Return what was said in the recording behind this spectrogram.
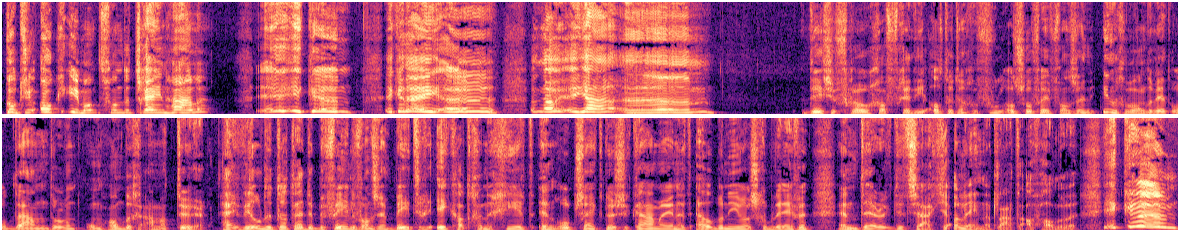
Komt u ook iemand van de trein halen? Ik, uh, ik hij, uh, nou ja, uh... Deze vrouw gaf Freddy altijd een gevoel alsof hij van zijn ingewanden werd ontdaan door een onhandige amateur. Hij wilde dat hij de bevelen van zijn betere ik had genegeerd en op zijn knusse kamer in het Albany was gebleven en Derek dit zaakje alleen had laten afhandelen. Ik, uh,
